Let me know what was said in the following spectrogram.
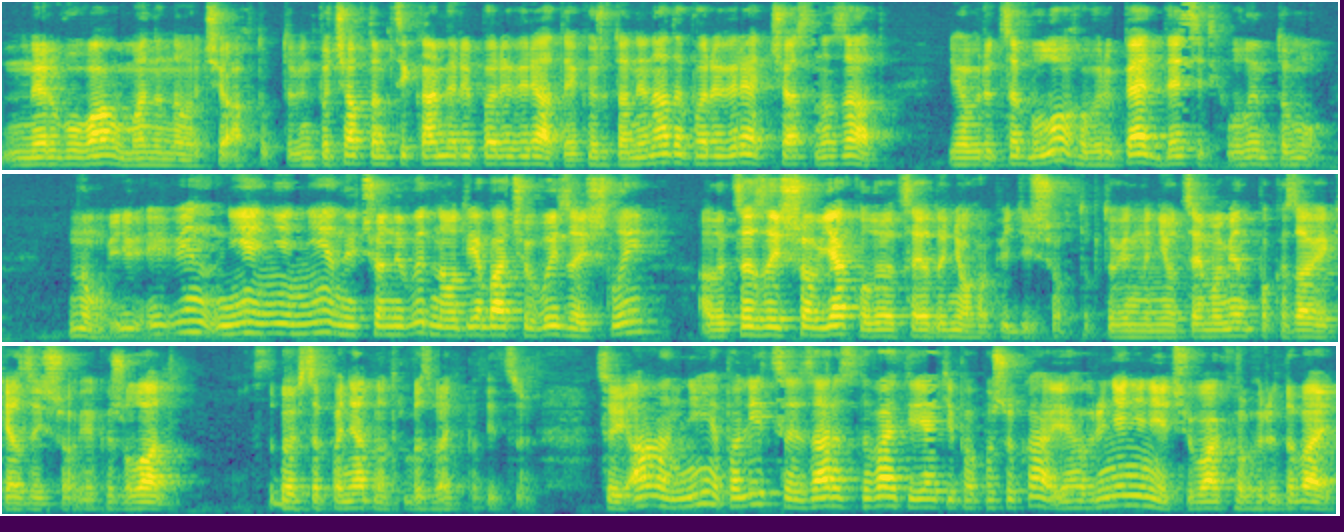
нервував у мене на очах. Тобто він почав там ці камери перевіряти. Я кажу, та не треба перевіряти час назад. Я говорю, це було, говорю, 5-10 хвилин тому. Ну, і, і він, ні, ні, ні, нічого не видно. От я бачу, ви зайшли, але це зайшов я, коли оце я до нього підійшов. Тобто він мені оцей момент показав, як я зайшов. Я кажу, ладно, з тобою все понятно, треба звати поліцію. Цей, а, ні, поліція, зараз давайте я типа пошукаю. Я говорю, ні, ні, ні, чувак, говорю, давай.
